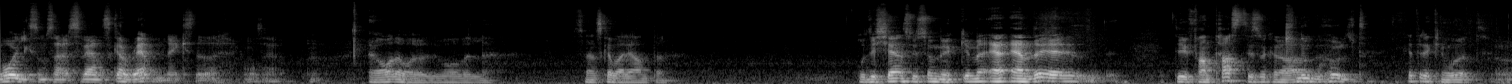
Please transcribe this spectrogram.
var ju liksom så här svenska rednecks det där kan man säga. Ja, det var, det var väl svenska varianten. Och det känns ju så mycket, men ändå är, Det är ju fantastiskt att kunna... Knohult. Heter det Knohult? Ja.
